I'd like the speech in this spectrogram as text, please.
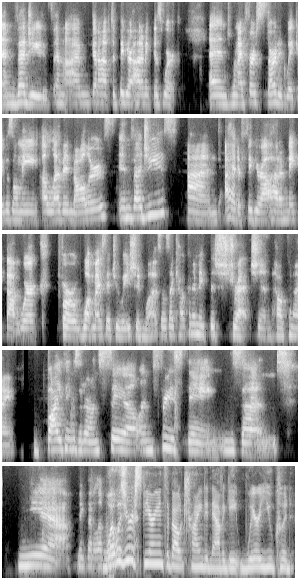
and veggies. And I'm going to have to figure out how to make this work. And when I first started WIC, it was only $11 in veggies. And I had to figure out how to make that work for what my situation was. I was like, how can I make this stretch? And how can I buy things that are on sale and freeze things? And yeah, make that 11 What was your experience about trying to navigate where you could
